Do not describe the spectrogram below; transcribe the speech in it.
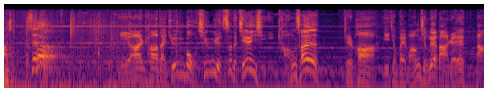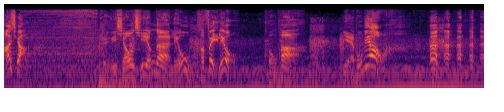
绑起来。是。你安插在军部清运司的奸细常三，只怕已经被王景略大人拿下了吧？至于萧齐营的刘武和费六，恐怕也不妙啊！哈哈哈哈哈！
